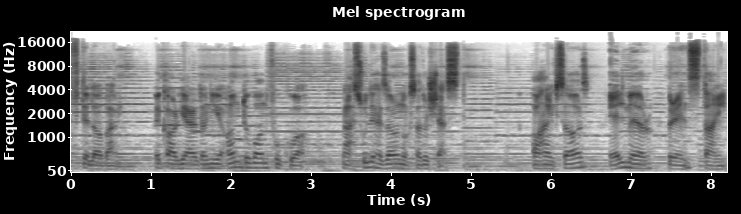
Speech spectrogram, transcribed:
هفت دلاور. به کارگردانی آندوان فوکوا. محصول 1960 آهنگساز المر برنستاین.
